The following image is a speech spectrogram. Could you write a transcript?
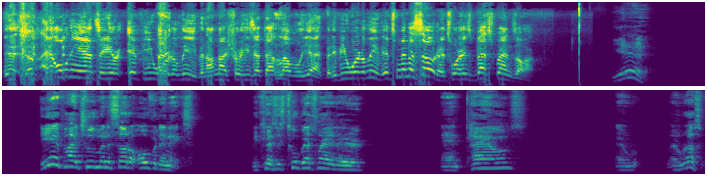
The, the only answer here, if he were to leave, and I'm not sure he's at that level yet, but if he were to leave, it's Minnesota. It's where his best friends are. Yeah. He'd probably choose Minnesota over the Knicks because his two best friends there, and Towns and and Russell.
